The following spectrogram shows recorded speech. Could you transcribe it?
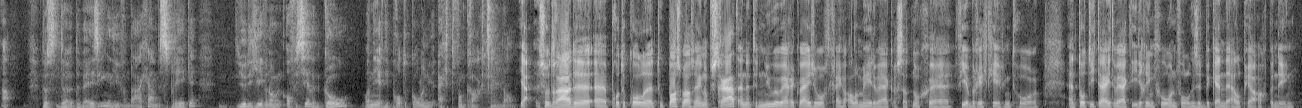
Ah, dus de, de wijzigingen die we vandaag gaan bespreken, jullie geven nog een officiële go wanneer die protocollen nu echt van kracht zijn dan? Ja, zodra de uh, protocollen toepasbaar zijn op straat en het een nieuwe werkwijze wordt, krijgen alle medewerkers dat nog uh, via berichtgeving te horen. En tot die tijd werkt iedereen gewoon volgens het bekende LPA 8.1.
